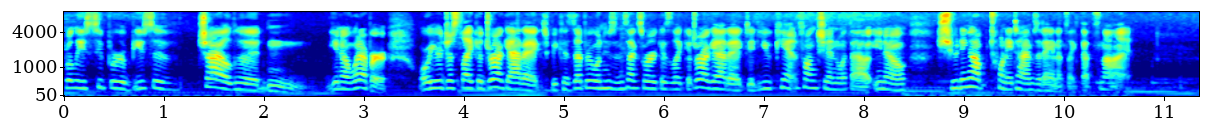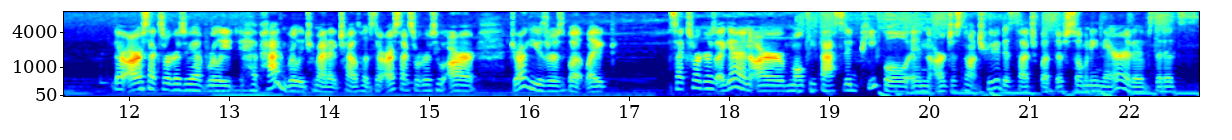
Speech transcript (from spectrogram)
really super abusive childhood and you know whatever or you're just like a drug addict because everyone who's in sex work is like a drug addict and you can't function without you know shooting up 20 times a day and it's like that's not there are sex workers who have really have had really traumatic childhoods. There are sex workers who are drug users but like sex workers again are multifaceted people and are just not treated as such but there's so many narratives that it's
